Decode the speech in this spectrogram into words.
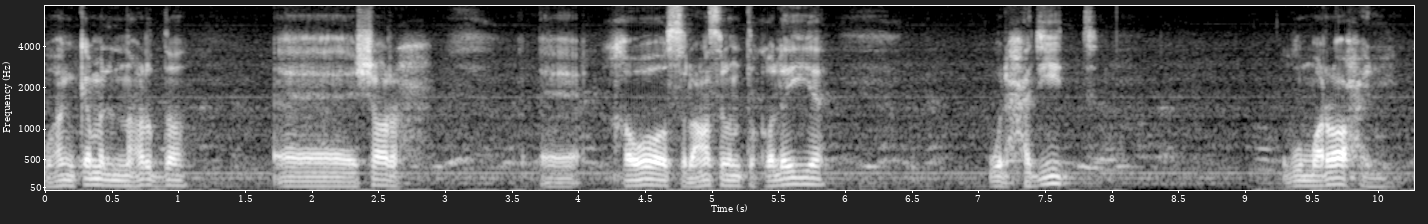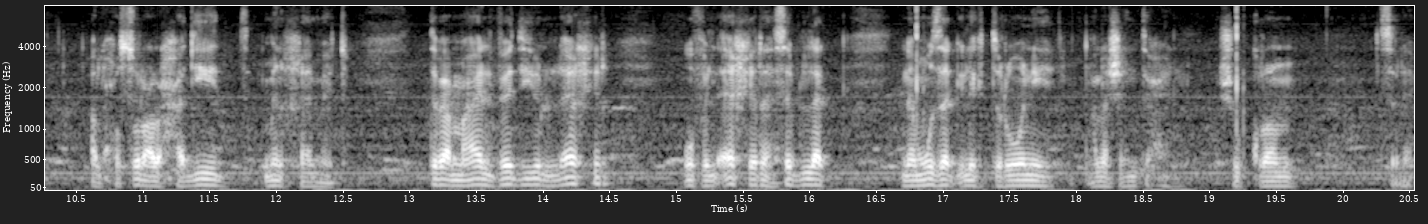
وهنكمل النهاردة آه، شرح آه، خواص العناصر الانتقالية والحديد ومراحل الحصول على الحديد من خاماته تابع معايا الفيديو للآخر وفي الآخر هسيب لك نموذج إلكتروني علشان تحل. شكرا. سلام.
